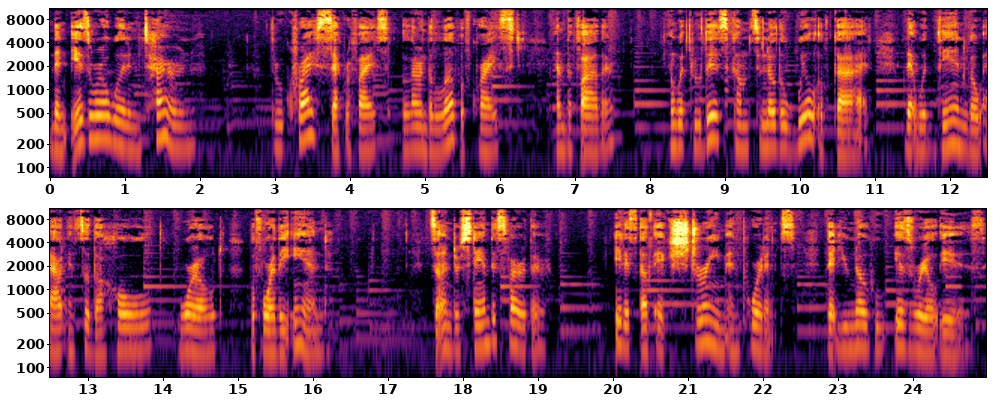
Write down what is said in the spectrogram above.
Then Israel would in turn, through Christ's sacrifice, learn the love of Christ and the Father, and would through this come to know the will of God that would then go out into the whole world before the end. To understand this further, it is of extreme importance that you know who Israel is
